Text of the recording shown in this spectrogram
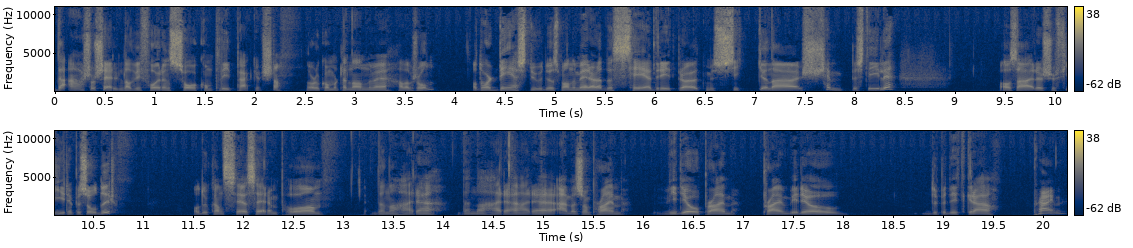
Det er så sjelden at vi får en så complete package da når det kommer til en anime-adopsjon. At du har det studioet som animerer det. Det ser dritbra ut. Musikken er kjempestilig. Og så er det 24 episoder. Og du kan se serien på denne her, denne her, her Amazon Prime. Video Prime. Prime Video duppeditt-greia. Prime.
